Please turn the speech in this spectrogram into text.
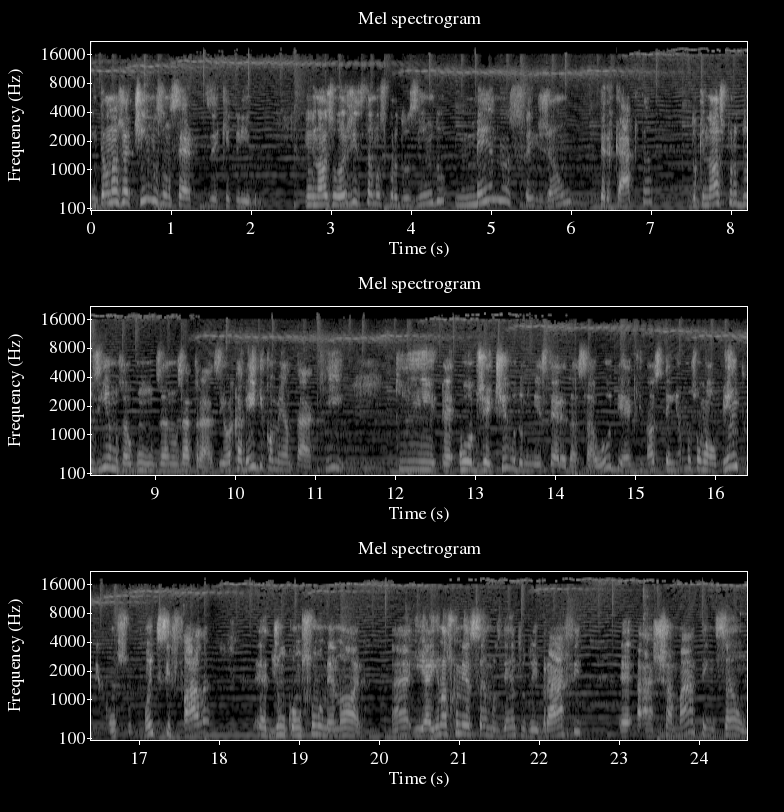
Então, nós já tínhamos um certo desequilíbrio. E nós hoje estamos produzindo menos feijão per capita do que nós produzíamos alguns anos atrás. Eu acabei de comentar aqui que é, o objetivo do Ministério da Saúde é que nós tenhamos um aumento de consumo. Muito se fala é, de um consumo menor, né? e aí nós começamos dentro do IBRAF é, a chamar a atenção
